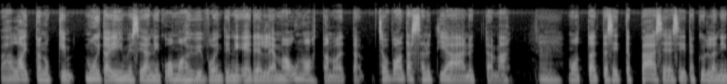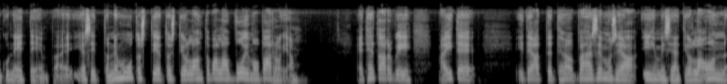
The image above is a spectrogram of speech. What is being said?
vähän laittanutkin muita ihmisiä niin kuin oma hyvinvointini edelle ja mä oon unohtanut, että se on vaan tässä nyt jäänyt tämä – Mm. Mutta että sitten pääsee siitä kyllä niin kuin eteenpäin. Ja sitten on ne muutostietoiset, joilla on tavallaan voimavaroja. Että he tarvii, mä itse itse ajattelin, että he on vähän semmoisia ihmisiä, että joilla on,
